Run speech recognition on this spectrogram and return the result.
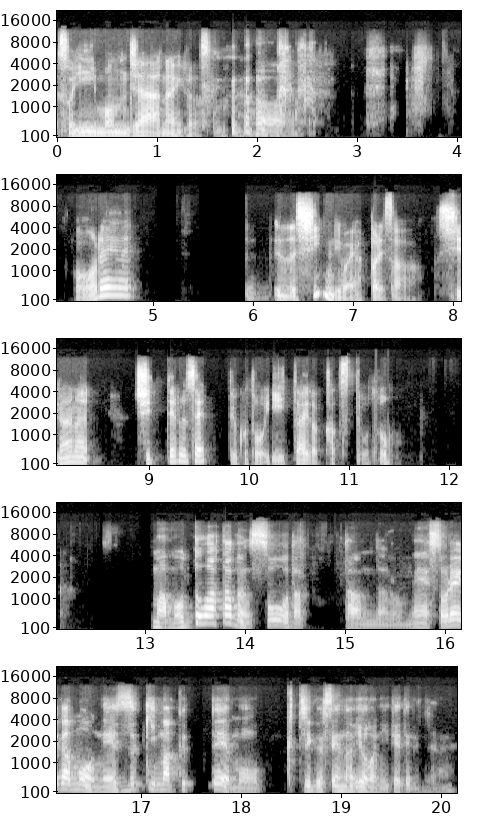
そう、いいもんじゃないからさ。俺、で真理はやっぱりさ、知らない、知ってるぜっていうことを言いたいが勝つってこと？まあ元は多分そうだったんだろうね。それがもう根付きまくって、もう口癖のように出てるんじゃない？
